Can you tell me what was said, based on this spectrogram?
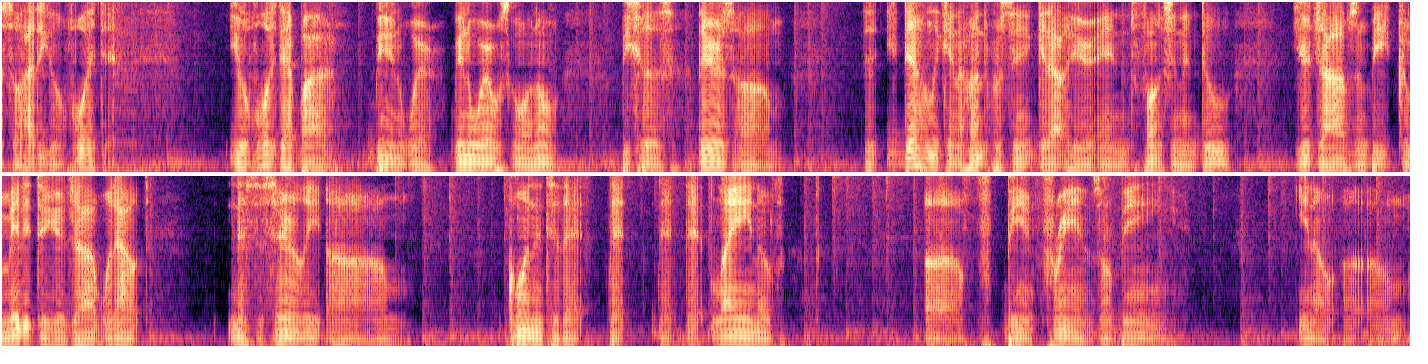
So how do you avoid that? You avoid that by being aware, being aware of what's going on, because there's um, you definitely can 100% get out here and function and do your jobs and be committed to your job without necessarily um, going into that that that that lane of uh, f- being friends or being you know uh, um,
